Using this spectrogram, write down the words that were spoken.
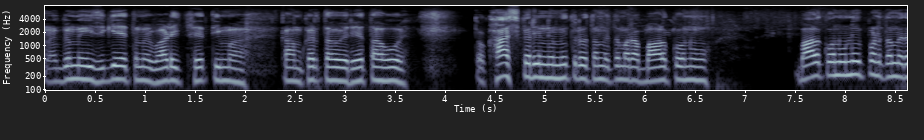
અને ગમે એ જગ્યાએ તમે વાડી ખેતીમાં કામ કરતા હોય, રહેતા હોય તો ખાસ કરીને મિત્રો તમે તમારા બાળકોનું બાળકોનું નહીં, પણ તમે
